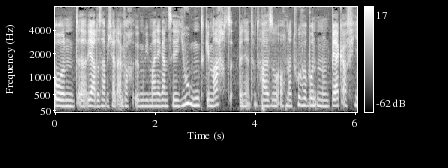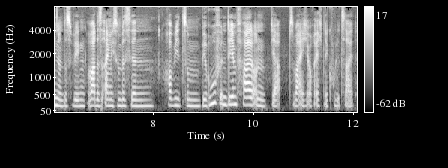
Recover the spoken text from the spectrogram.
und äh, ja, das habe ich halt einfach irgendwie meine ganze Jugend gemacht. Bin ja total so auch naturverbunden und bergaffin und deswegen war das eigentlich so ein bisschen Hobby zum Beruf in dem Fall und ja, es war eigentlich auch echt eine coole Zeit.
